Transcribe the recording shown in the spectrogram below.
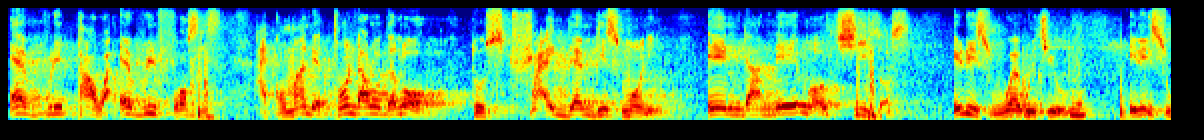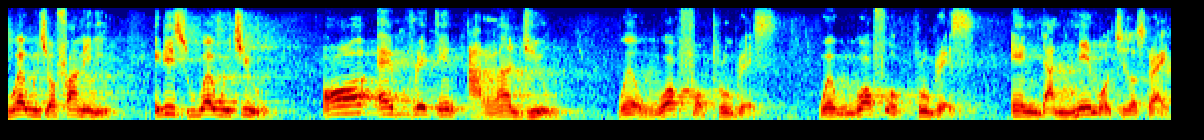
Every power every forces i command the thunder of the lord to strike them this morning. In the name of jesus it is well with you. It is well with your family. It is well with you. All everything around you will work for progress. Will work for progress in the name of jesus christ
